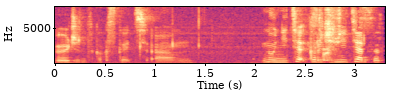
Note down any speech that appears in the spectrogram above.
urgent, как сказать, эм, ну, не те, короче, не терпят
